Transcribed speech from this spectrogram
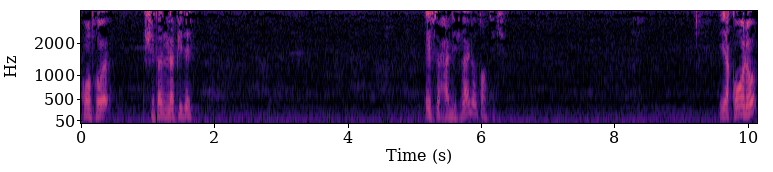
Contre Shaitan lapidé. Et ce hadith-là, il est authentique. يقول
